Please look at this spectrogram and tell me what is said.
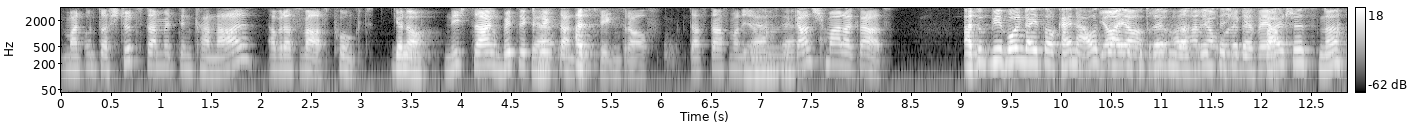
man unterstützt damit den Kanal, aber das war's. Punkt. Genau. Nicht sagen, bitte klickt ja, dann also, deswegen drauf. Das darf man nicht. Ja, das ist ein ja. ganz schmaler Grad. Also wir wollen da jetzt auch keine Aussage zu treffen, was richtig oder falsch ist. Ne?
